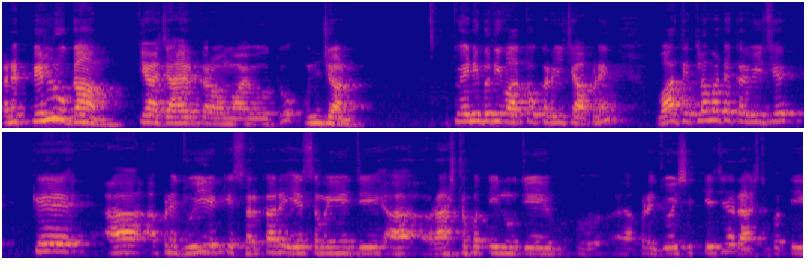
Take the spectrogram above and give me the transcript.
અને પહેલું ગામ ત્યાં જાહેર કરવામાં આવ્યું હતું, ઊંઝાનું. તો એની બધી વાતો કરવી છે આપણે. વાત એટલા માટે કરવી છે કે આ આપણે જોઈએ કે સરકારે એ સમયે જે આ રાષ્ટ્રપતિનું જે આપણે જોઈ શકીએ છીએ, રાષ્ટ્રપતિ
